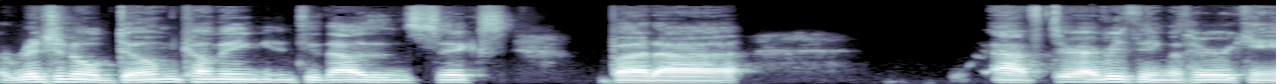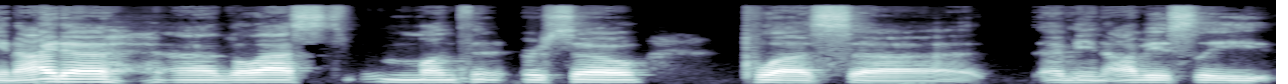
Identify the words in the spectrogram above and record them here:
original dome coming in 2006, but uh, after everything with Hurricane Ida uh, the last month or so, plus, uh, I mean, obviously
